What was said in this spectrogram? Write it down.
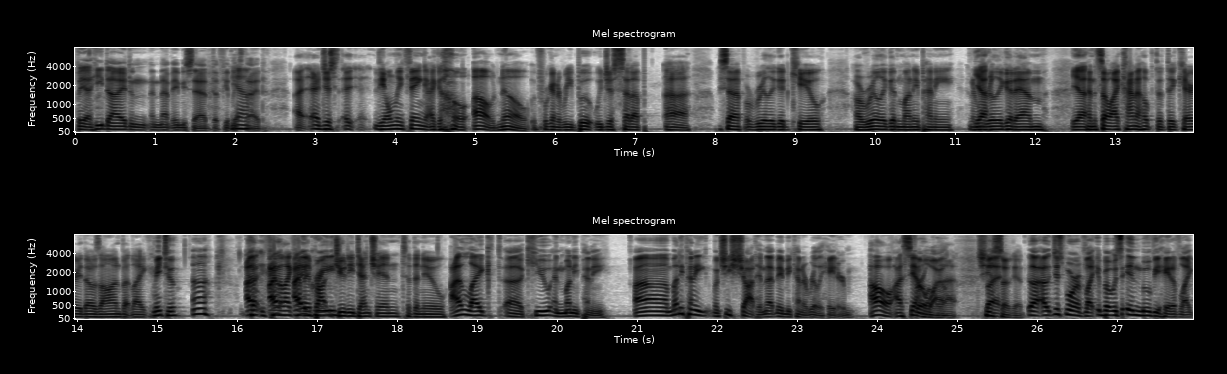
but yeah, he died. And, and that made me sad that Felix died. I, I just I, the only thing I go, oh no, if we're gonna reboot, we just set up uh we set up a really good Q, a really good Moneypenny, and a Yeah. really good M. Yeah. And so I kind of hope that they carry those on, but like Me too. I- kind I- of like how I they brought. Judi Dench in to the new. I liked uh, Q and Moneypenny. Uh, Moneypenny, when she shot him, that made me kind of really hate her Oh, I see. for I'm a over while. That. She's But, so good. Uh, just more of like, but it was in movie hate of like,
